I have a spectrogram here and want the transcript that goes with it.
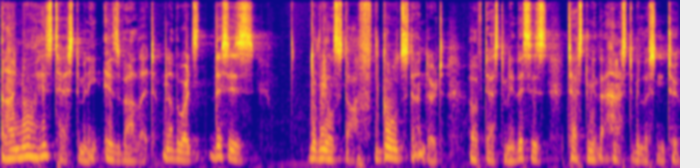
And I know his testimony is valid. In other words, this is the real stuff, the gold standard of testimony. This is testimony that has to be listened to.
